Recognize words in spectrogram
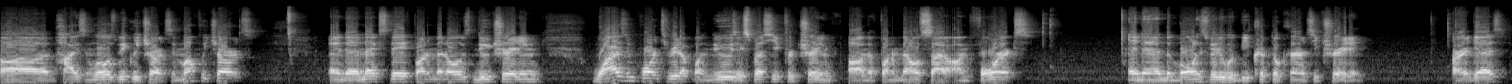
uh, highs and lows, weekly charts, and monthly charts. And then next day, fundamentals, new trading, why is it important to read up on news, especially for trading on the fundamental side on Forex? And then the bonus video would be cryptocurrency trading. Alright guys,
